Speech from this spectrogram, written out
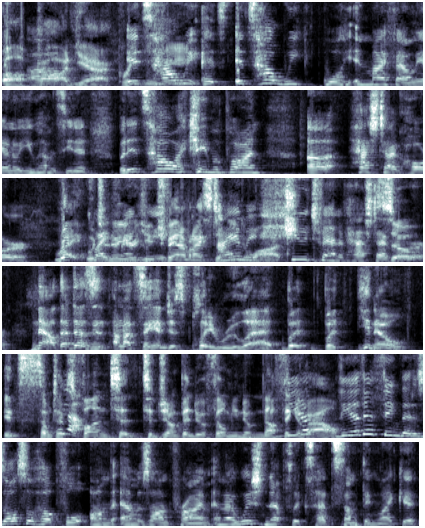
Oh um, God. Yeah. Great it's movie. how we it's it's how we well in my family i know you haven't seen it but it's how i came upon uh, hashtag horror. Right, which I know you're a huge fan of, and I still I need am to a watch. huge fan of hashtag so horror. now that doesn't. I'm not saying just play roulette, but but you know, it's sometimes Yeah. fun to to jump into a film you know nothing The, o- about. the other thing that is also helpful on the Amazon Prime, and I wish Netflix had something like it,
